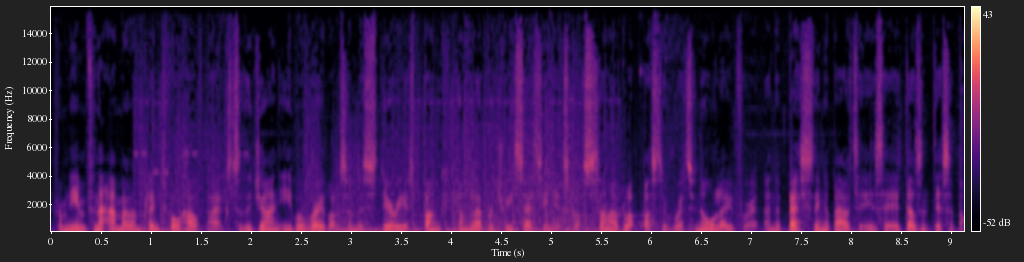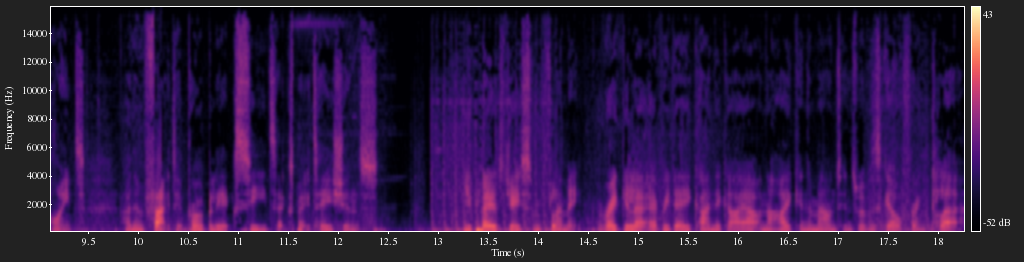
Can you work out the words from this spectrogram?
From the infinite ammo and plentiful health packs to the giant evil robots and mysterious bunker come laboratory setting, it's got summer blockbuster written all over it, and the best thing about it is that it doesn't disappoint, and in fact, it probably exceeds expectations. You play as Jason Fleming, a regular, everyday kind of guy out on a hike in the mountains with his girlfriend Claire.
